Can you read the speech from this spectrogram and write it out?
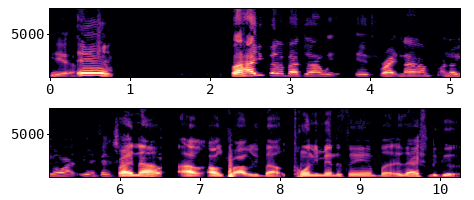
Yeah, Eh. Jim. But how you feel about John Wick? If right now, I know you don't want you didn't finish Right chapter now, four. I, I was probably about 20 minutes in, but it's actually good.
